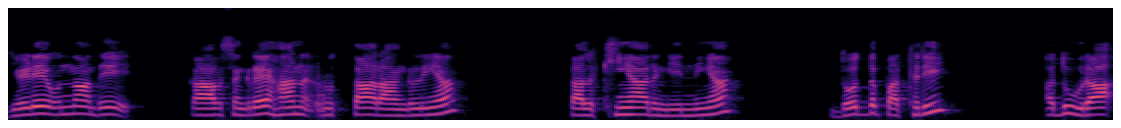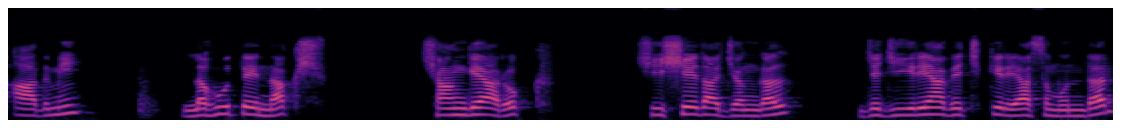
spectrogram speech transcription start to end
ਜਿਹੜੇ ਉਹਨਾਂ ਦੇ ਕਾਵਿ ਸੰਗ੍ਰਹਿ ਹਨ, ਰੁੱਤਾਂ ਰਾਂਗਲੀਆਂ, ਤਲਖੀਆਂ ਰੰਗੀਨੀਆਂ, ਦੁੱਧ ਪੱਥਰੀ, ਅਧੂਰਾ ਆਦਮੀ, ਲਹੂ ਤੇ ਨਕਸ਼, ਛਾਂਗਿਆ ਰੁੱਖ ਸ਼ੀਸ਼ੇ ਦਾ ਜੰਗਲ, ਜਜੀਰਿਆਂ ਵਿੱਚ ਘਿਰਿਆ ਸਮੁੰਦਰ,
